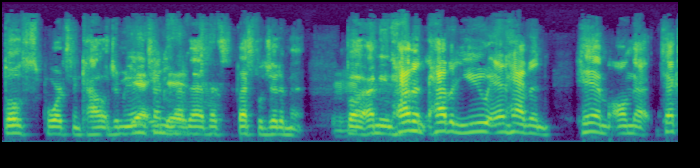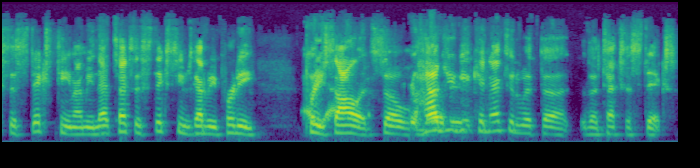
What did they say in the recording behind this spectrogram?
both sports and college. I mean, Yeah, anytime you have that, that's that's legitimate. Mhm. But I mean, having having you and having him on that Texas Sticks team, I mean, that Texas Sticks team's got to be pretty Oh, pretty yeah. solid. So, how did you get connected with the the Texas Sticks?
